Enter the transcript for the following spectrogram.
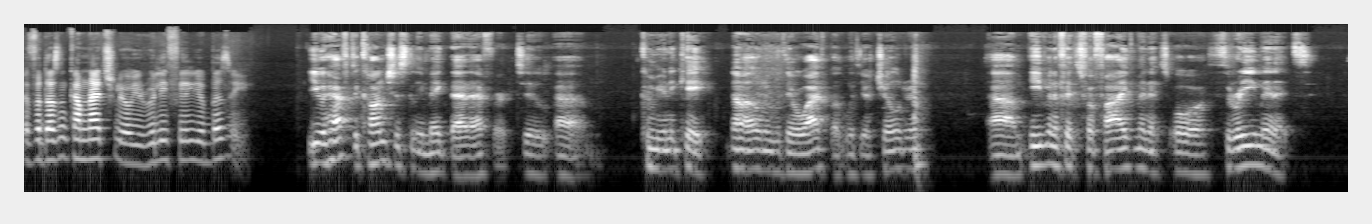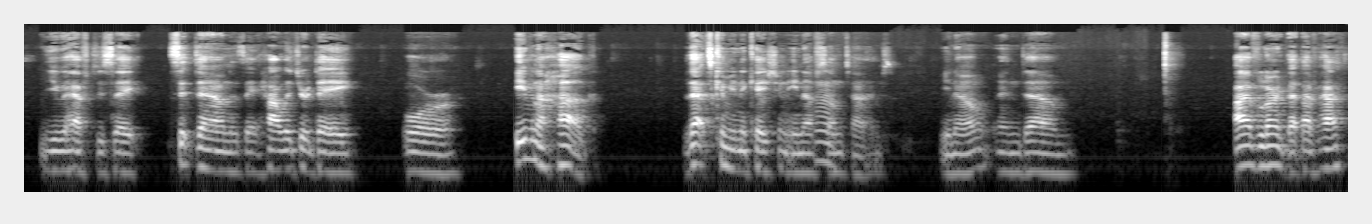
if it doesn't come naturally or you really feel you're busy? You have to consciously make that effort to um, communicate not only with your wife but with your children. Um, even if it's for five minutes or three minutes, you have to say, sit down and say, "How was your day?" or even a hug. That's communication enough sometimes, you know. And um, I've learned that I've had,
